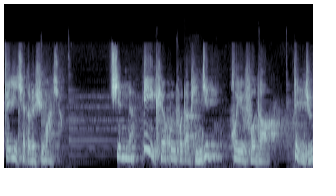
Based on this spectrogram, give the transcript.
这一切都是虚妄想。心呢，立刻恢复到平静，恢复到正觉。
